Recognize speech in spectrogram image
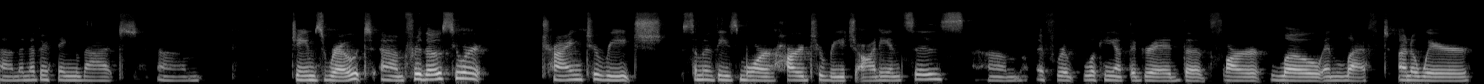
um, another thing that um, James wrote. Um, for those who are trying to reach some of these more hard to reach audiences, um, if we're looking at the grid, the far low and left, unaware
